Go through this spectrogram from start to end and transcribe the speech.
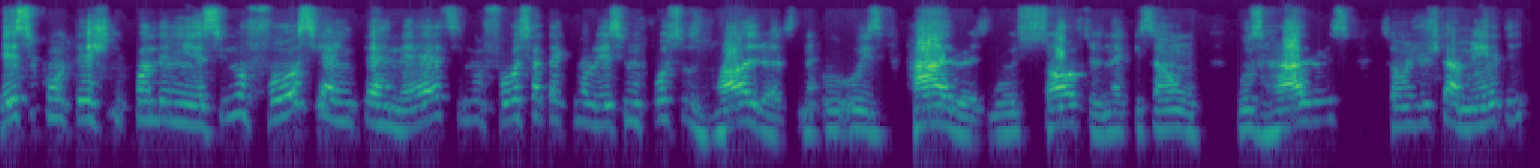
esse contexto de pandemia, se não fosse a internet, se não fosse a tecnologia, se não fosse os hardwares, né, os hardwares, né, os softwares, né, que são os hardwares, são justamente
